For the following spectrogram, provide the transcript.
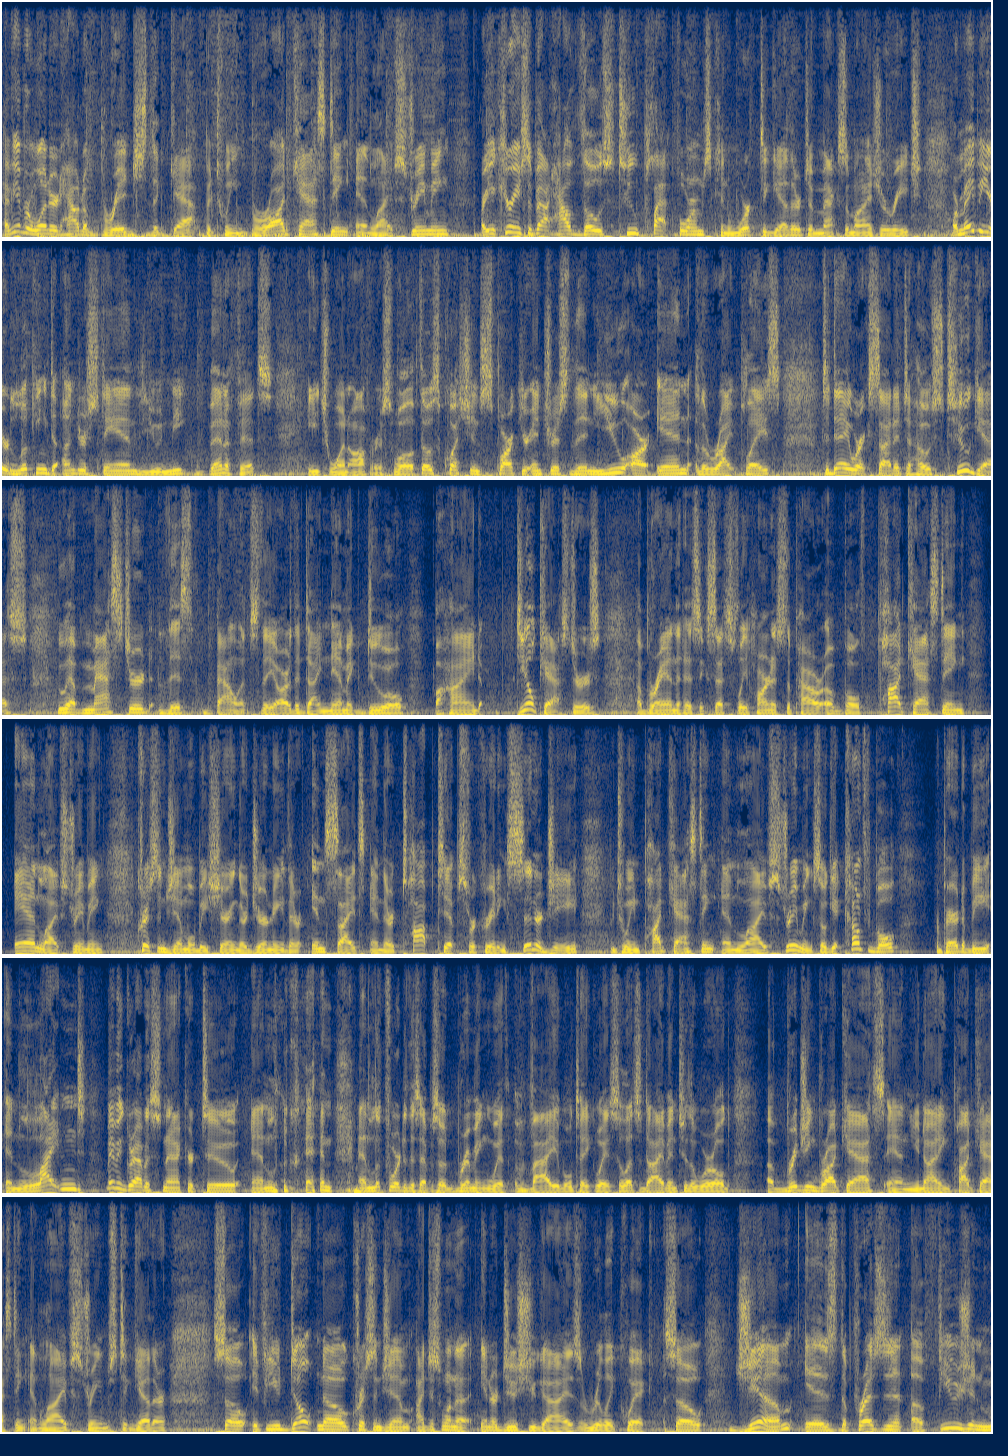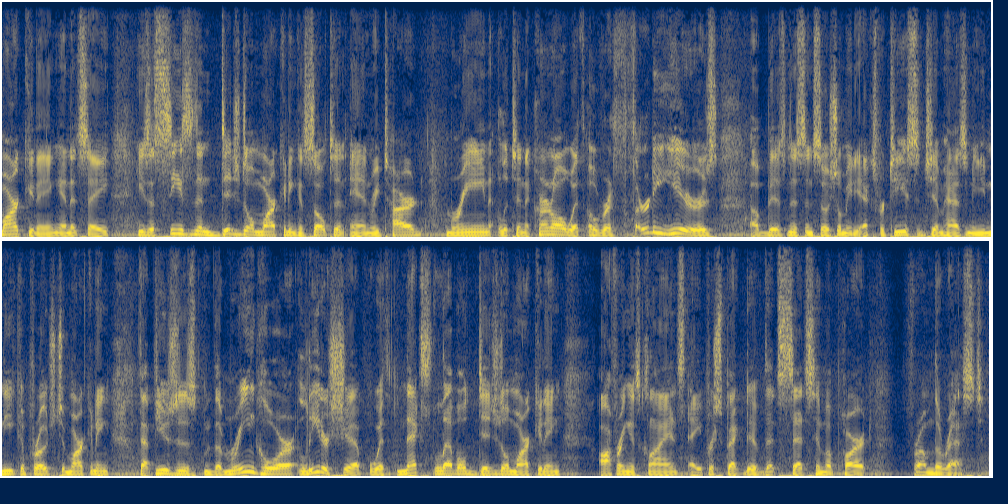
Have you ever wondered how to bridge the gap between broadcasting and live streaming? Are you curious about how those two platforms can work together to maximize your reach? Or maybe you're looking to understand the unique benefits each one offers. Well, if those questions spark your interest, then you are in the right place. Today, we're excited to host two guests who have mastered this balance. They are the dynamic duo behind Dealcasters, a brand that has successfully harnessed the power of both podcasting and live streaming. Chris and Jim will be sharing their journey, their insights, and their top tips for creating synergy between podcasting and live streaming. So get comfortable prepare to be enlightened maybe grab a snack or two and look and, and look forward to this episode brimming with valuable takeaways so let's dive into the world of bridging broadcasts and uniting podcasting and live streams together. So if you don't know chris and jim i just want to introduce you guys really quick. So jim is the president of fusion marketing and it's a he's a seasoned digital marketing consultant and retired marine lieutenant colonel with over 30 years of business and social media expertise. Jim has a unique approach to marketing that fuses the Marine Corps leadership with next level digital marketing, offering his clients a perspective that sets him apart from the rest.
